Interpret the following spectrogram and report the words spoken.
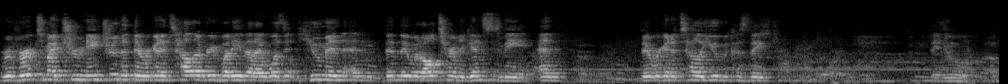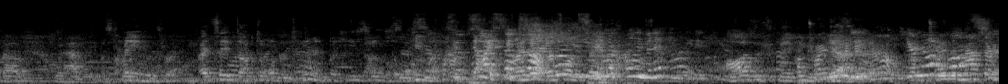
revert to my true nature, that they were gonna tell everybody that I wasn't human, and then they would all turn against me, and they were gonna tell you because they, they knew about what happened. I mean, I'd say Dr. Entertainment, but he seems to He's- I know, that's what I'm You saying. were fully manipulated. I'm trying to figure it out. You're not a monster.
